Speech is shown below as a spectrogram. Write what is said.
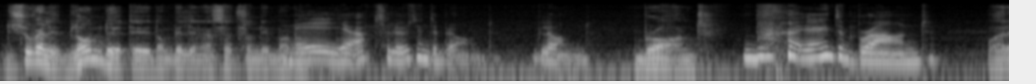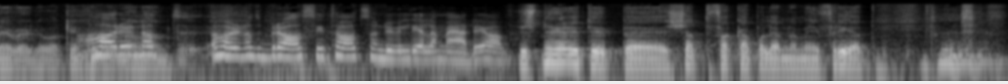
Du såg väldigt blond ut i de bilderna jag sett från din barndom. Nej, jag är absolut inte blond. Blond. Blond. jag är inte blond. Whatever, Har du, något, har du något bra citat som du vill dela med dig av? Just nu är det typ eh, shut fuck up och lämna mig i fred.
